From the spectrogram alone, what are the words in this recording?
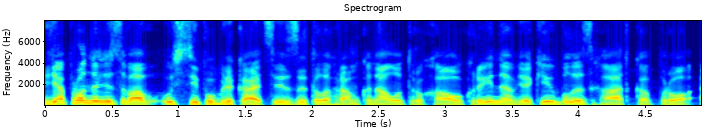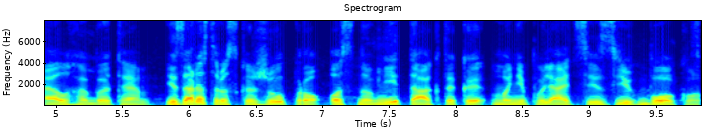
Я проаналізував усі публікації з телеграм-каналу Труха Україна, в яких були згадка про ЛГБТ. І зараз розкажу про основні тактики маніпуляції з їх боку.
